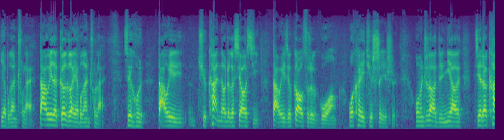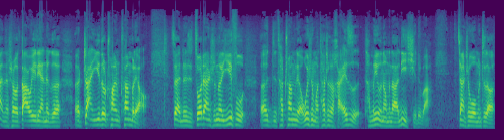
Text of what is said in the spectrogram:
也不敢出来，大卫的哥哥也不敢出来。最后大卫去看到这个消息，大卫就告诉这个国王：“我可以去试一试。”我们知道，你要接着看的时候，大卫连那个呃战衣都穿穿不了，在这作战时那衣服呃他穿不了，为什么？他是个孩子，他没有那么大力气，对吧？但是我们知道，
